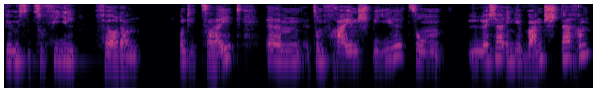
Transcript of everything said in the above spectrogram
wir müssen zu viel fördern. Und die Zeit ähm, zum freien Spiel, zum Löcher in die Wand starren,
